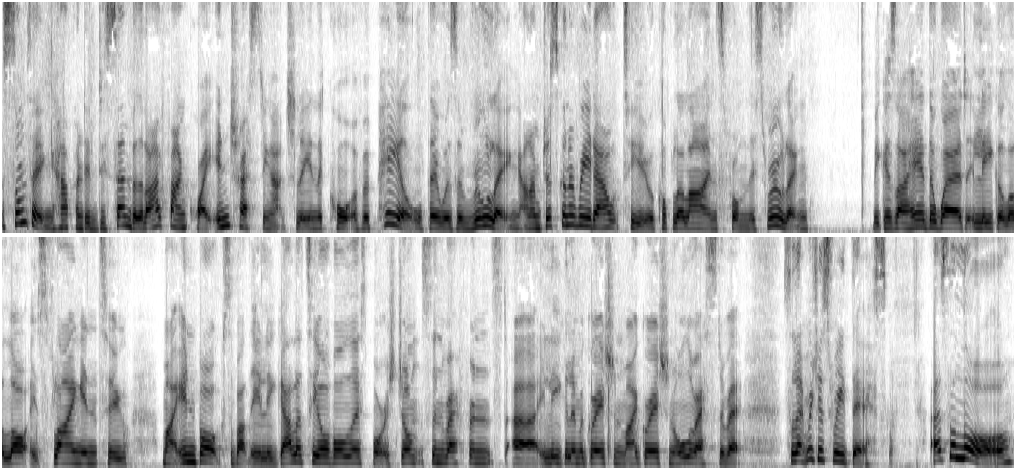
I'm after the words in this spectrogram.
something happened in December that I found quite interesting actually in the Court of Appeal. There was a ruling, and I'm just going to read out to you a couple of lines from this ruling because I hear the word illegal a lot. It's flying into my inbox about the illegality of all this. Boris Johnson referenced uh, illegal immigration, migration, all the rest of it. So let me just read this. As the law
